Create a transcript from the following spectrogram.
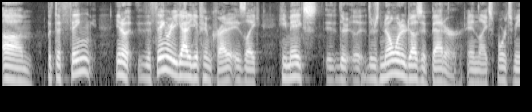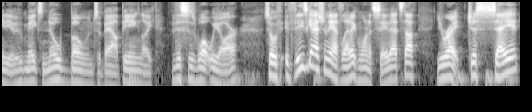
um, but the thing you know the thing where you got to give him credit is like he makes there, there's no one who does it better in like sports media who makes no bones about being like this is what we are. So if, if these guys from the Athletic want to say that stuff, you're right. Just say it.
